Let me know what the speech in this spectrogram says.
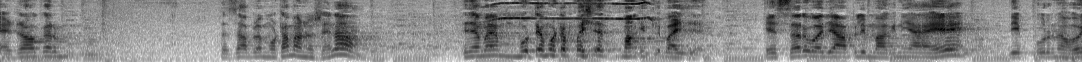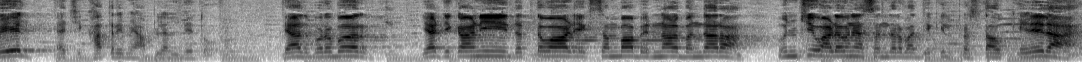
एड्रावकर तसा आपला मोठा माणूस आहे ना? त्याच्यामुळे मोठे मोठे पैसे मागितले पाहिजे. हे सर्व जे आपली मागणी आहे ती पूर्ण होईल याची खात्री मी आपल्याला देतो. त्याचबरोबर या ठिकाणी दत्तवाड एक संभा बिरनाळ बंधारा उंची वाढवण्यासंदर्भात देखील प्रस्ताव केलेला आहे.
